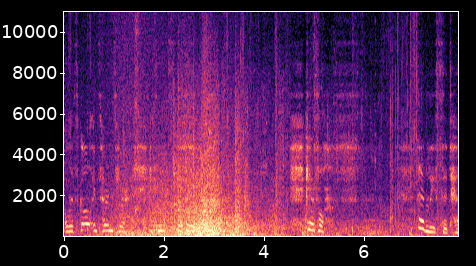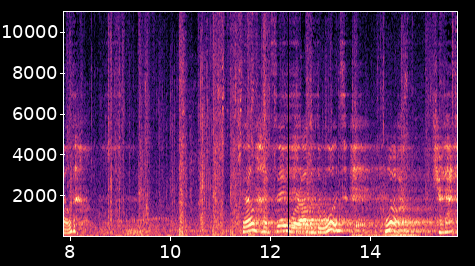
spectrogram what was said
Let's go in turns here. It's. Careful. At least it held. Well, I'd say we're out of the woods. Whoa! Hear that?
